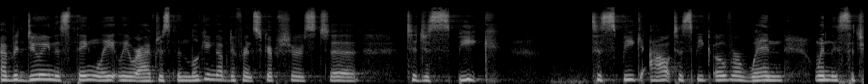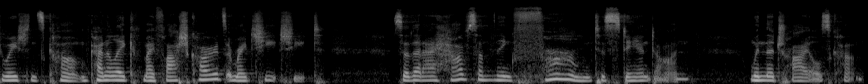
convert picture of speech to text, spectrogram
I've been doing this thing lately where I've just been looking up different scriptures to, to just speak, to speak out, to speak over when, when these situations come, kind of like my flashcards or my cheat sheet, so that I have something firm to stand on when the trials come.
